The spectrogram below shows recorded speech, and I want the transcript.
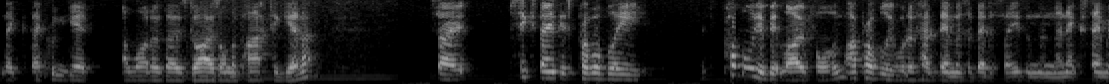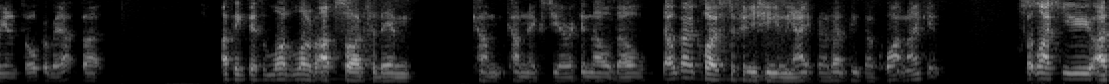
They, they couldn't get a lot of those guys on the park together. So 16th is probably probably a bit low for them. I probably would have had them as a better season than the next team we're going to talk about, but I think there's a lot a lot of upside for them come come next year. I reckon they'll they'll they'll go close to finishing in the eight, but I don't think they'll quite make it. But like you, I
